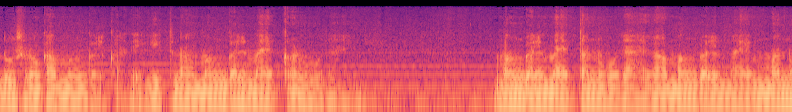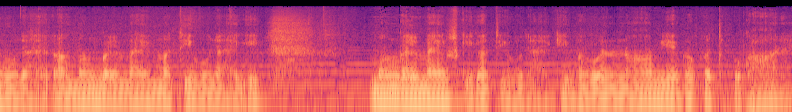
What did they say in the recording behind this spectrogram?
दूसरों का मंगल कर देगी। इतना मंगलमय कण हो जाएँगे। मंगलमय तन हो जाएगा, मंगलमय मन हो जाएगा, मंगलमय मति हो जाएगी, मंगलमय उसकी गति हो जाएगी। भगवान, नाम ये भगवत पुकार है।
